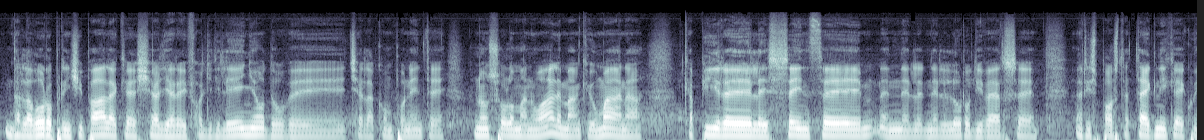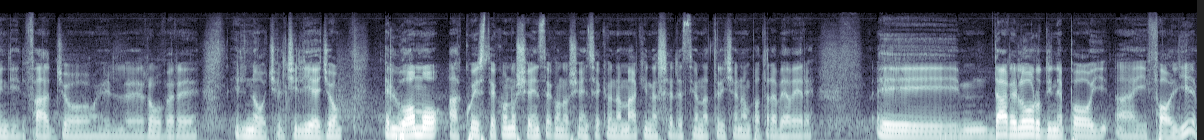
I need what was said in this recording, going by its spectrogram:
dal lavoro principale che è scegliere i fogli di legno dove c'è la componente non solo manuale ma anche umana, capire le essenze nelle, nelle loro diverse risposte tecniche, quindi il faggio, il rovere, il noce, il ciliegio e l'uomo ha queste conoscenze, conoscenze che una macchina selezionatrice non potrebbe avere. E dare l'ordine poi ai fogli è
